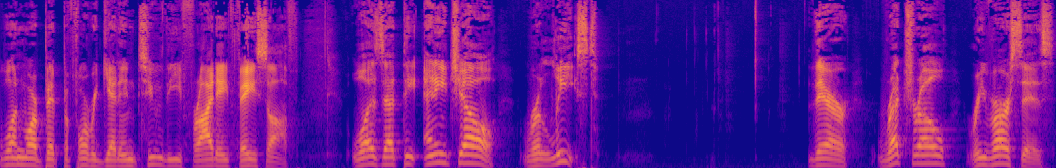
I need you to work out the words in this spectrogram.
one more bit before we get into the Friday face off was that the NHL released their retro reverses.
